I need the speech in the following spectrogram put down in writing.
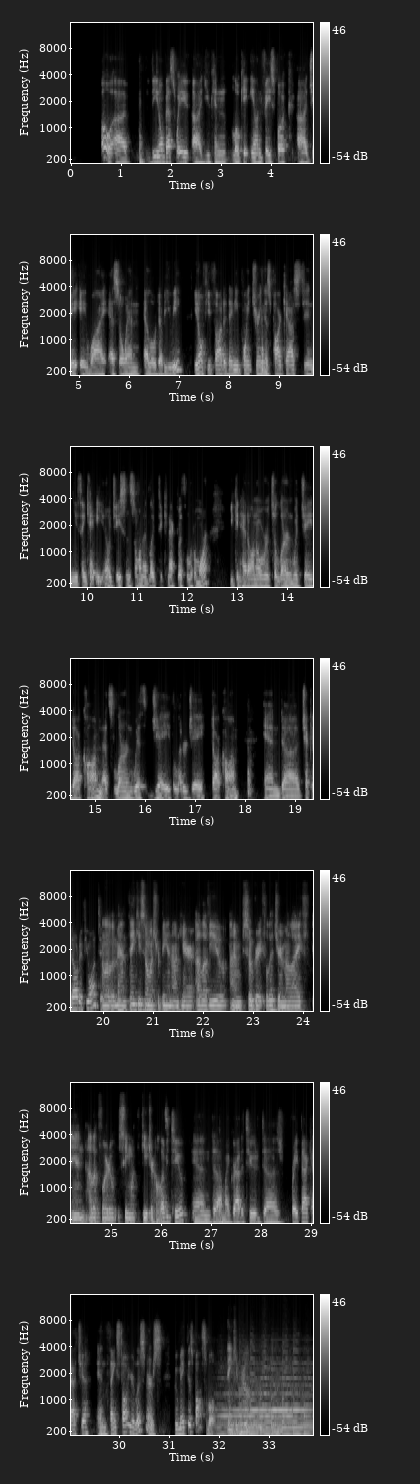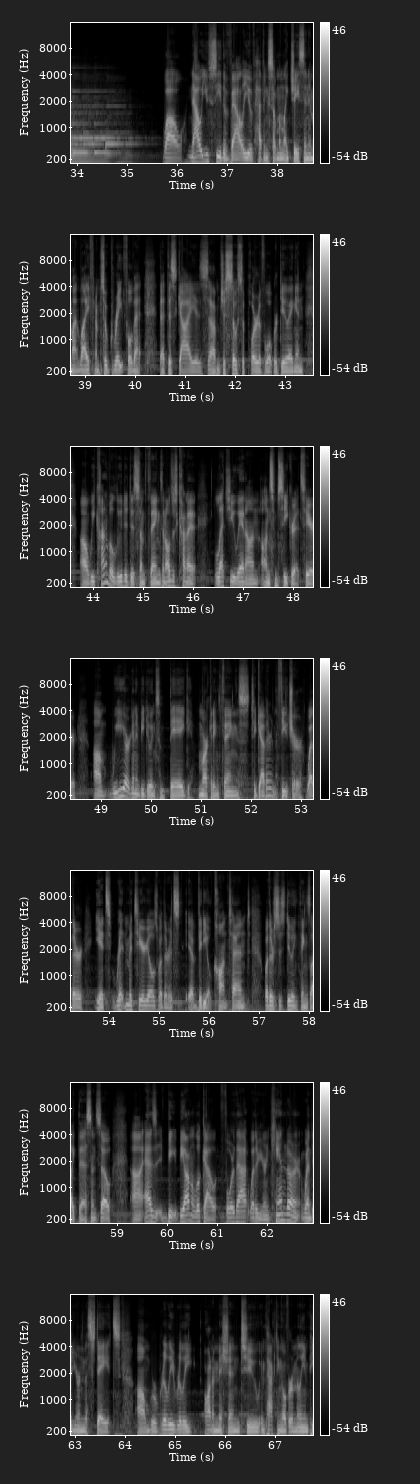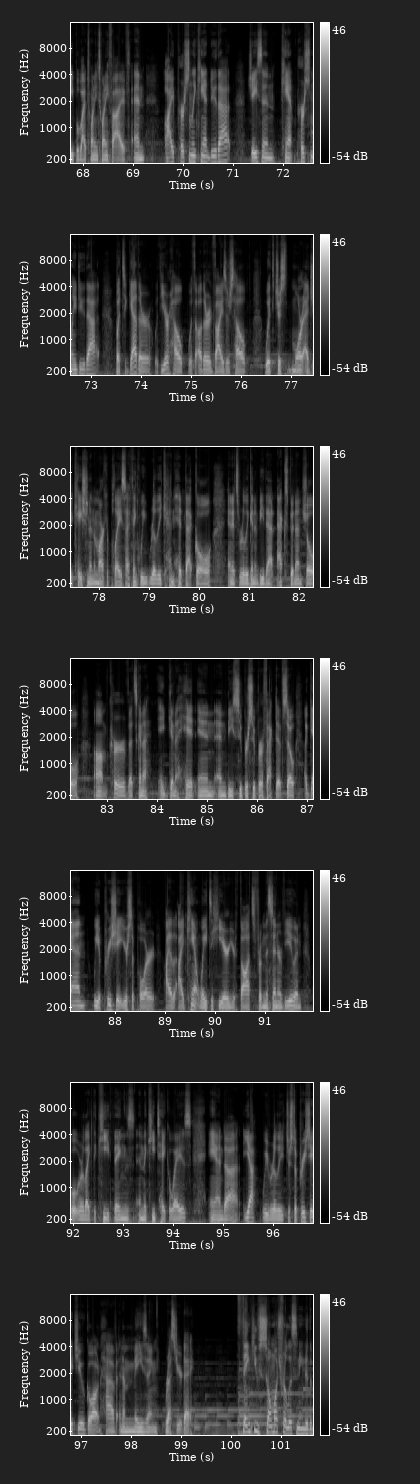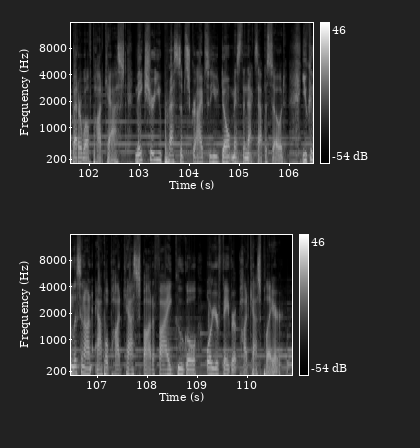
Oh, uh, you know, best way uh, you can locate me on Facebook, uh, J A Y S O N L O W E. You know, if you thought at any point during this podcast and you think, hey, you know, Jayson's someone I'd like to connect with a little more, you can head on over to learnwithj.com. That's learnwithj, the letter J.com and uh, check it out if you want to. I love it, man. Thank you so much for being on here. I love you. I'm so grateful that you're in my life, and I look forward to seeing what the future holds. Love you too, and uh, my gratitude uh, is right back at you. And thanks to all your listeners who make this possible. Thank you, bro wow, now you see the value of having someone like Jayson in my life, and I'm so grateful that that this guy is um, just so supportive of what we're doing. And uh, we kind of alluded to some things, and I'll just kind of let you in on on some secrets here. Um, we are going to be doing some big marketing things together in the future, whether it's written materials, whether it's uh, video content, whether it's just doing things like this. And so, uh, as be, be, on the lookout for that, whether you're in Canada or whether you're in the States, um, we're really, really on a mission to impacting over a million people by 2025. And I personally can't do that. Jayson can't personally do that. But together, with your help, with other advisors' help, with just more education in the marketplace, I think we really can hit that goal. And it's really going to be that exponential um, curve that's going to going to hit in and be super super effective. So again, we appreciate your support. I, I can't wait to hear your thoughts from this interview and what were like the key things and the key takeaways. And uh, yeah, we really just appreciate you. Go out and have an amazing rest of your day. Thank you so much for listening to the Better Wealth Podcast. Make sure you press subscribe so you don't miss the next episode. You can listen on Apple Podcasts, Spotify, Google, or your favorite podcast player.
